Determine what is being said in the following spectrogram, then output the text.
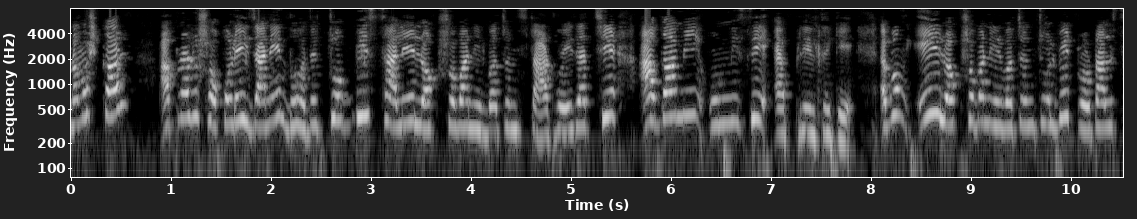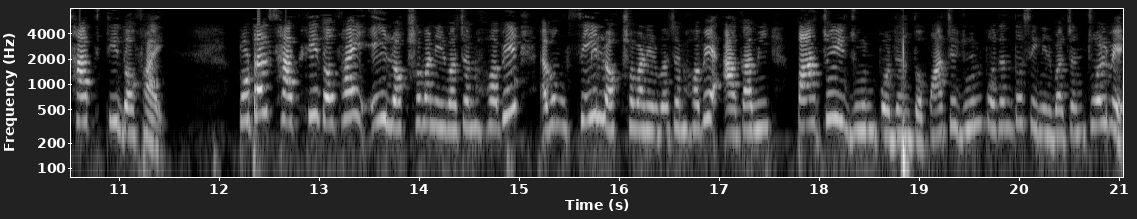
নমস্কার, আপনারা সকলেই জানেন দু হাজার চব্বিশ সালে লোকসভা নির্বাচন স্টার্ট হয়ে যাচ্ছে আগামী উনিশে এপ্রিল থেকে এবং এই লোকসভা নির্বাচন চলবে টোটাল সাতটি দফায়। টোটাল সাতটি দফায় এই লোকসভা নির্বাচন হবে এবং সেই লোকসভা নির্বাচন হবে আগামী পাঁচই জুন পর্যন্ত। পাঁচই জুন পর্যন্ত সেই নির্বাচন চলবে।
